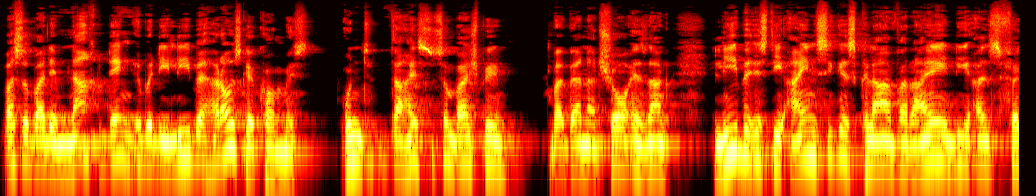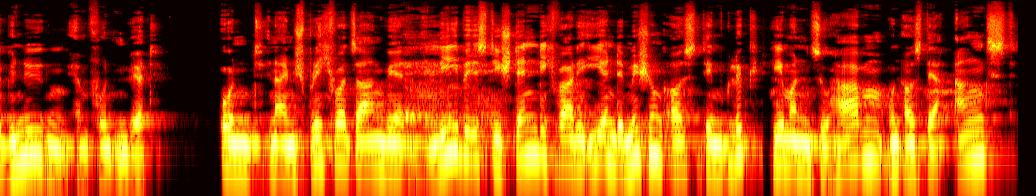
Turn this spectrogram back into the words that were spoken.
was so bei dem Nachdenken über die Liebe herausgekommen ist. Und da heißt es zum Beispiel bei Bernard Shaw, er sagt, Liebe ist die einzige Sklaverei, die als Vergnügen empfunden wird. Und in einem Sprichwort sagen wir, Liebe ist die ständig variierende Mischung aus dem Glück, jemanden zu haben und aus der Angst,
